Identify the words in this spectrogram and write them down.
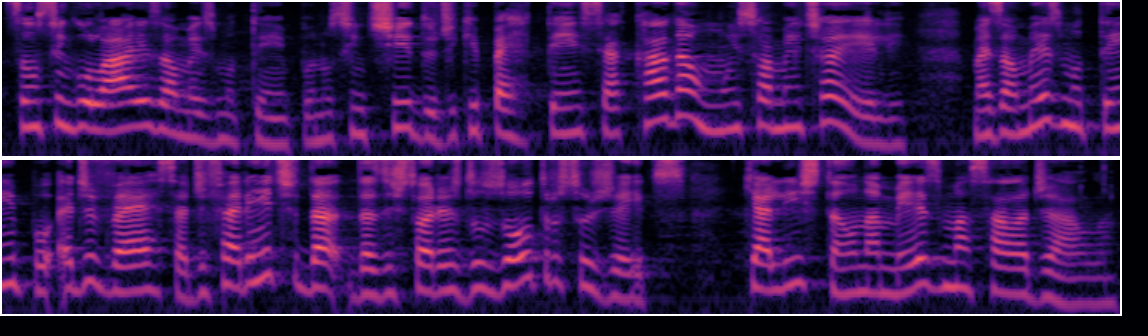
são singulares ao mesmo tempo, no sentido de que pertence a cada um e somente a ele, mas ao mesmo tempo é diversa, diferente da, das histórias dos outros sujeitos que ali estão na mesma sala de aula.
